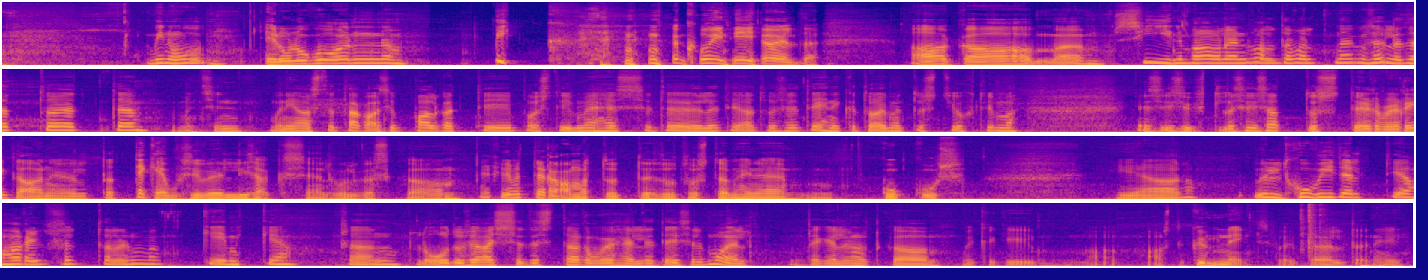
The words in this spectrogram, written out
minu elulugu on pikk kui nii öelda aga äh, siin ma olen valdavalt nagu selle tõttu, et äh, mind siin mõni aasta tagasi palgati Postimehesse tööle teadus- ja tehnikatoimetust juhtima ja siis ühtlasi sattus terve rida nii-öelda tegevusi veel lisaks, sealhulgas ka erinevate raamatute tutvustamine Kukus. ja noh, üldhuvidelt ja hariduselt olen ma keemik ja saan looduse asjadest aru ühel ja teisel moel, tegelenud ka ikkagi aastakümneid, võib öelda, nii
